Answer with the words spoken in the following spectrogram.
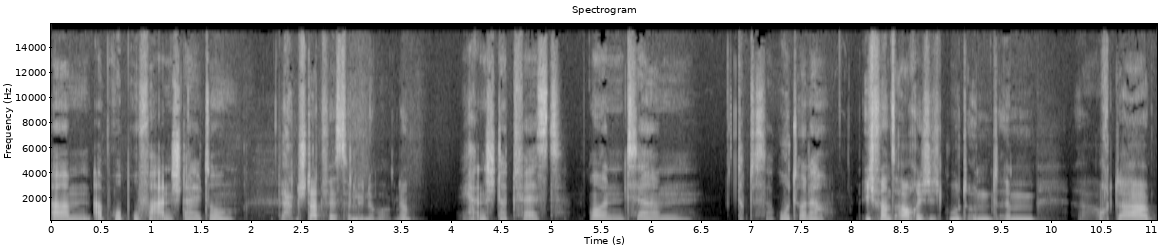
Ähm, apropos Veranstaltung. Wir hatten Stadtfest in Lüneburg, ne? Wir hatten Stadtfest. Und ähm, ich glaube, das war gut, oder? Ich fand es auch richtig gut. Und ähm, auch da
